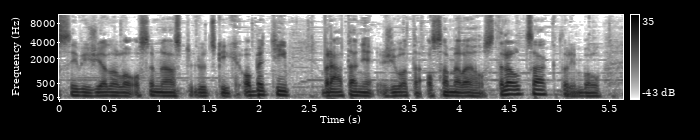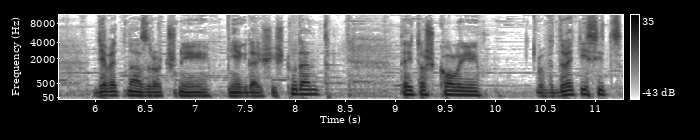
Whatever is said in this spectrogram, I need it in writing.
si vyžiadalo 18 ľudských obetí, vrátane života osamelého strelca, ktorým bol 19-ročný niekdajší študent tejto školy. V 2006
